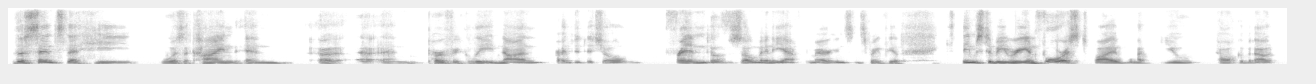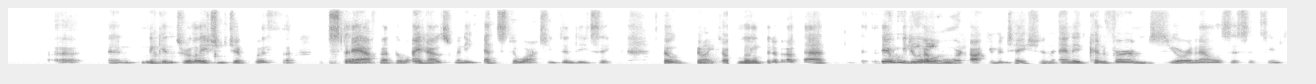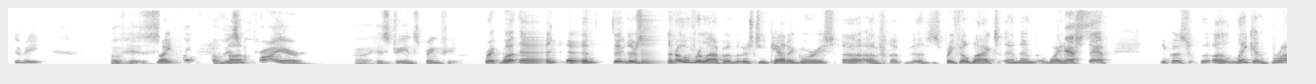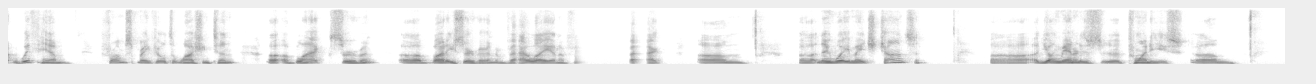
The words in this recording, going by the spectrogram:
the sense that he was a kind and uh, uh, and perfectly non-prejudicial friend of so many African Americans in Springfield seems to be reinforced by what you talk about uh, and Lincoln's relationship with the staff at the White House when he gets to Washington DC. So can we talk a little bit about that? There we do have more documentation and it confirms your analysis, it seems to me, of his, Right. of, of his Um, prior history in Springfield. Right. Well, and, and th- there's an overlap of those two categories uh, of, of Springfield blacks and then the White House Yes. staff. because uh, Lincoln brought with him from Springfield to Washington a, a black servant, a body servant, a valet, in fact, um, uh, named William H. Johnson, uh, a young man in his uh, 20s. Um,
